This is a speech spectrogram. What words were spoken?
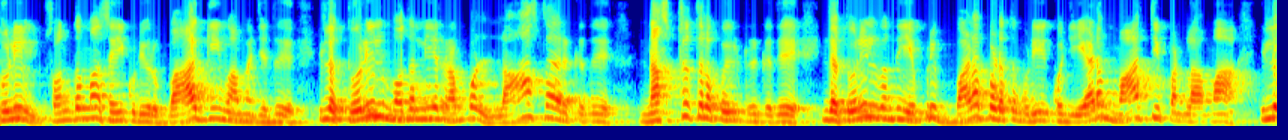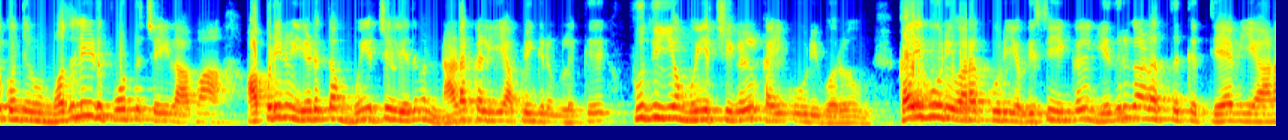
தொழில் சொந்தமாக செய்யக்கூடிய ஒரு பாக்கியம் அமைஞ்சது. இல்லை தொழில் முதல்லையே ரொம்ப லாஸாக இருக்குது. நஷ்டத்தில் போயிட்டு இருக்குது. இந்த தொழில் வந்து எப்படி பலப்படுத்த முடியும்? கொஞ்சம் இடம் மாற்றி பண்ணலாமா? இல்லை கொஞ்சம் முதலீடு போட்டு செய்யலாமா? அப்படின்னு எடுத்த முயற்சிகள் எதுவுமே நடக்கலையே அப்படிங்கிறவங்களுக்கு புதிய முயற்சிகள் கைகூடி வரும். கைகூடி வரக்கூடிய விஷயங்கள் எதிர்காலத்துக்கு தேவையான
